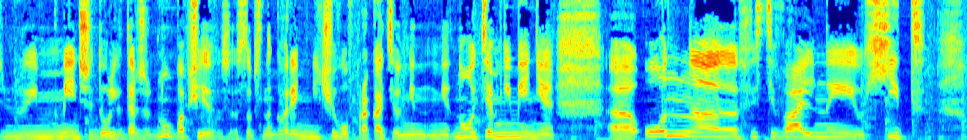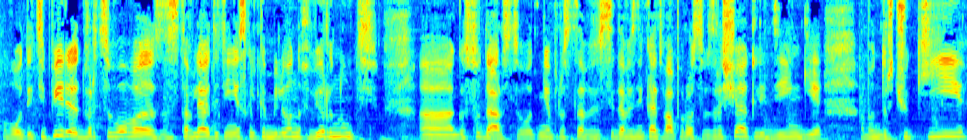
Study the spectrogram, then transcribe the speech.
меньше доли, даже, ну, вообще, собственно говоря, ничего в прокате он не... не но, тем не менее, э, он э, фестивальный хит, вот, и теперь Дворцевого заставляют эти несколько миллионов вернуть э, государству. Вот мне просто всегда возникает вопрос, возвращают ли деньги Бондарчуки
